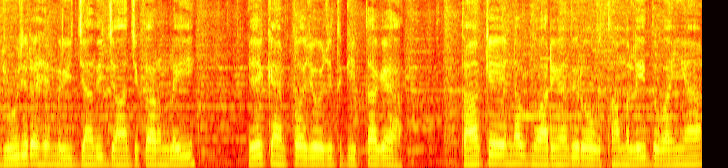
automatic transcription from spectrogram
ਜੂਝ ਰਹੇ ਮਰੀਜ਼ਾਂ ਦੀ ਜਾਂਚ ਕਰਨ ਲਈ ਇਹ ਕੈਂਪ ਆਯੋਜਿਤ ਕੀਤਾ ਗਿਆ। ਤਾਂ ਕਿ ਇਹਨਾਂ ਬਿਮਾਰੀਆਂ ਦੀ ਰੋਕਥਾਮ ਲਈ ਦਵਾਈਆਂ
